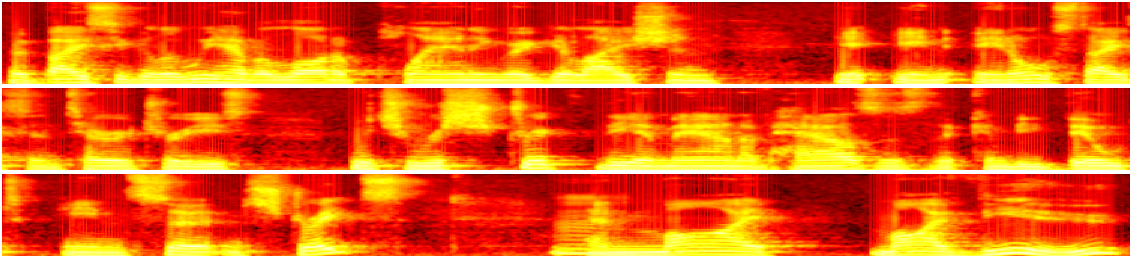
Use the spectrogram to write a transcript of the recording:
But basically, we have a lot of planning regulation in, in all states and territories which restrict the amount of houses that can be built in certain streets. Mm. And my my view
